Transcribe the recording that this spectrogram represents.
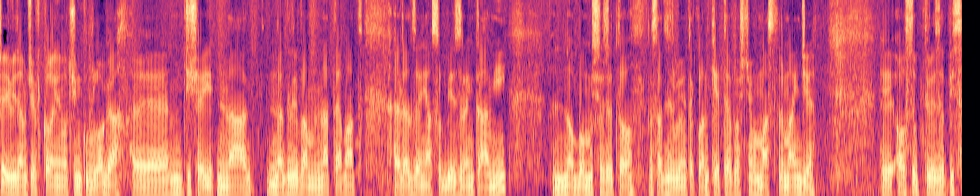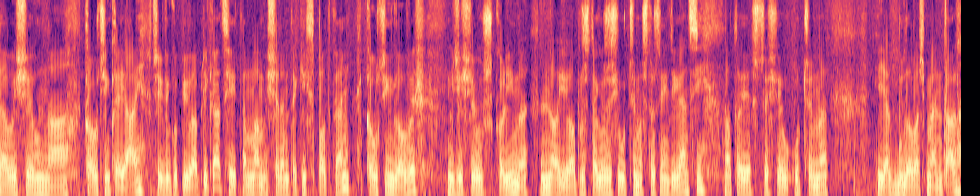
Cześć, witam Cię w kolejnym odcinku vloga. E, Dzisiaj na, nagrywam na temat radzenia sobie z lękami. No bo myślę, że to ostatnio zrobiłem taką ankietę właśnie w Mastermindzie e, osób, które zapisały się na Coaching AI, czyli wykupiły aplikację i tam mamy 7 takich spotkań coachingowych, gdzie się szkolimy. No i oprócz tego, że się uczymy sztucznej inteligencji, no to jeszcze się uczymy jak budować mental.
